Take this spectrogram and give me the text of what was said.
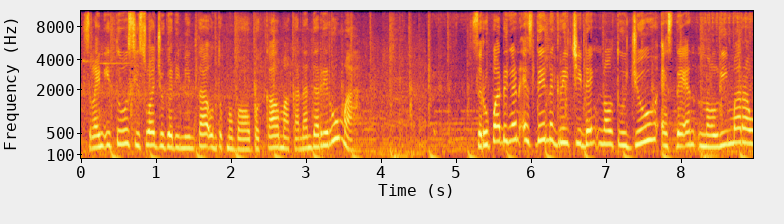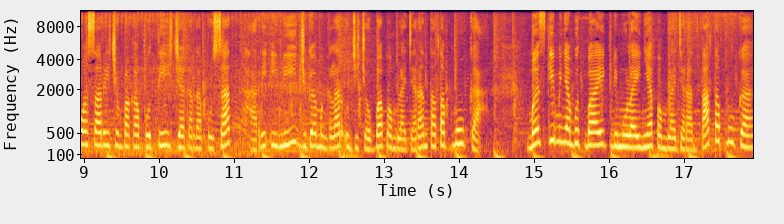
Selain itu, siswa juga diminta untuk membawa bekal makanan dari rumah. Serupa dengan SD Negeri Cideng 07, SDN 05 Rawasari Cempaka Putih, Jakarta Pusat, hari ini juga menggelar uji coba pembelajaran tatap muka. Meski menyambut baik dimulainya pembelajaran tatap muka,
